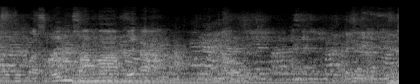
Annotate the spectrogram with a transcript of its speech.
Ruby Classroom sama PA. Nah, iya.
